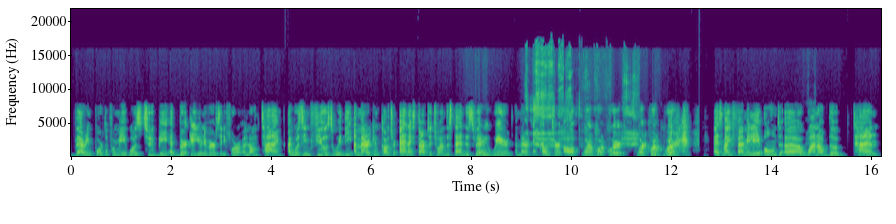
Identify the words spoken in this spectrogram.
very important for me was to be at berkeley university for a long time. I was infused with the american culture and i started to understand this very weird american culture of work work work work work work. As my family owned uh, one of the 10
